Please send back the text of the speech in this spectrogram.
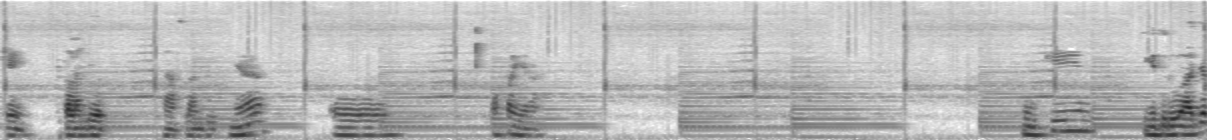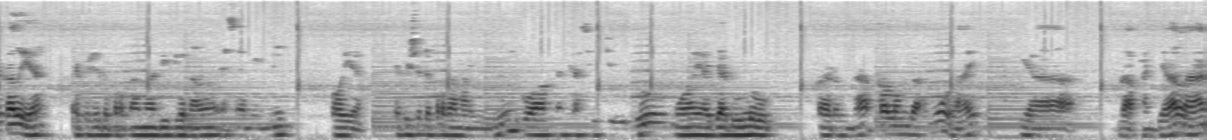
Oke kita lanjut. Nah selanjutnya eh, apa ya? Mungkin segitu dulu aja kali ya episode pertama di jurnal SM ini. Oh ya, episode pertama ini gue akan kasih judul mulai aja dulu. Karena kalau nggak mulai ya nggak akan jalan.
